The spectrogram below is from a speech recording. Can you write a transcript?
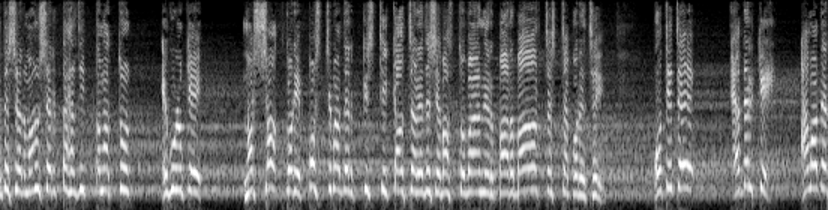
এদেশের মানুষের তাহজিব তামাত্তুর এগুলোকে নস্বাত করে পশ্চিমাদের কৃষ্টি কালচার এদেশে বাস্তবায়নের বারবার চেষ্টা করেছে। অতীতে এদেরকে আমাদের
